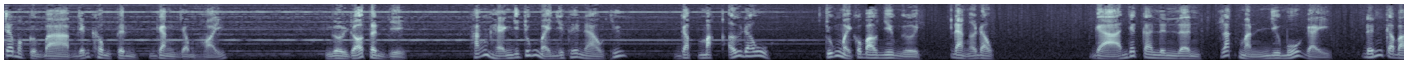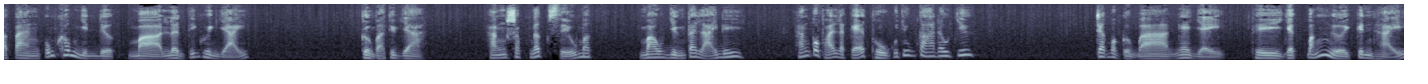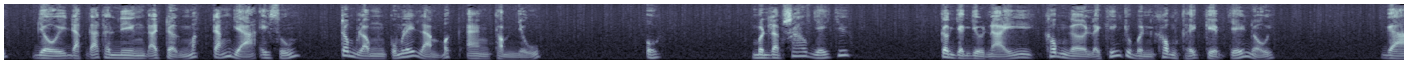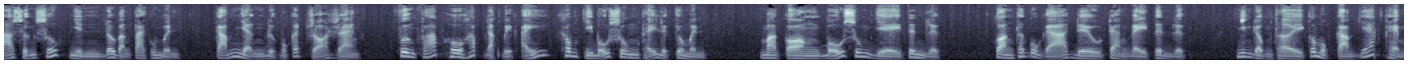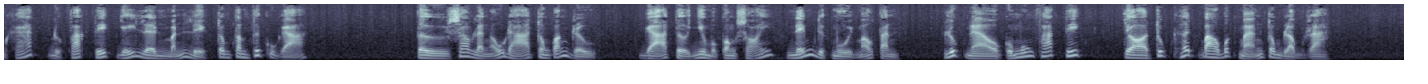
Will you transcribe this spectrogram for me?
Trang một cường bà vẫn không tin, gằn giọng hỏi. Người đó tên gì? Hắn hẹn với chúng mày như thế nào chứ? Gặp mặt ở đâu? Chúng mày có bao nhiêu người? Đang ở đâu? Gã nhấc ca linh lên, lắc mạnh như múa gậy. Đến cả bà Tàng cũng không nhìn được mà lên tiếng khuyên giải. Cường bà thiếu gia, hắn sắp ngất xỉu mất. Mau dừng tay lại đi. Hắn có phải là kẻ thù của chúng ta đâu chứ? Trang Bao Cường Ba nghe vậy thì giật bắn người kinh hãi, rồi đặt gã thanh niên đã trợn mắt trắng giả ấy xuống. Trong lòng cũng lấy làm bất an thầm nhủ. Ôi, mình làm sao vậy chứ? Cơn giận vừa nãy không ngờ lại khiến cho mình không thể kiềm chế nổi. Gã sửng sốt nhìn đôi bàn tay của mình, cảm nhận được một cách rõ ràng. Phương pháp hô hấp đặc biệt ấy không chỉ bổ sung thể lực cho mình, mà còn bổ sung về tinh lực. Toàn thân của gã đều tràn đầy tinh lực, nhưng đồng thời có một cảm giác thèm khát được phát tiết dấy lên mãnh liệt trong tâm thức của gã. Từ sau lần ẩu đả trong quán rượu, gã tựa như một con sói nếm được mùi máu tanh, lúc nào cũng muốn phát tiết cho trút hết bao bất mãn trong lòng ra.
